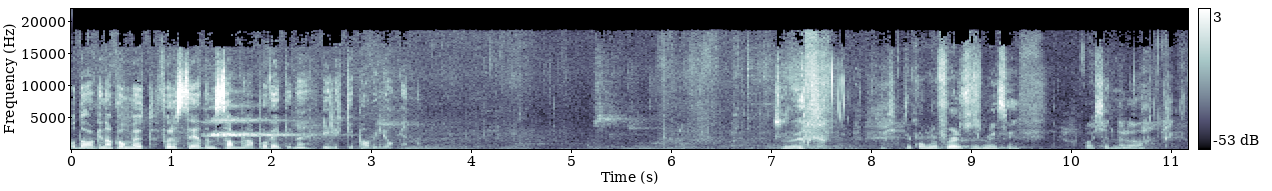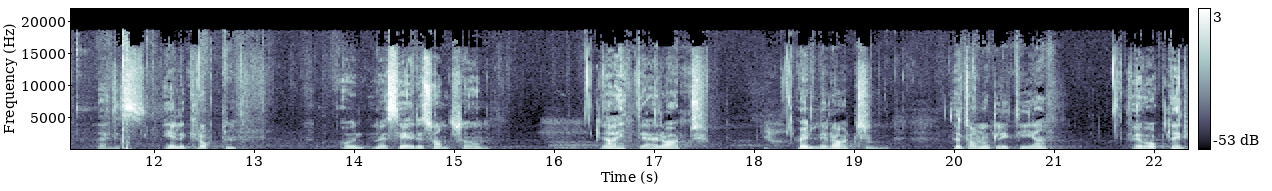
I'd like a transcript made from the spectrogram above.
Og dagen har kommet for å se dem samla på veggene i Lykkepaviljongen. Så det, det kommer følelsesmessig. Hva kjenner du, da? Nei, hele kroppen. Og når jeg ser det sånn, så Nei, det er rart. Veldig rart. Det tar nok litt tid, ja, før jeg våkner.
